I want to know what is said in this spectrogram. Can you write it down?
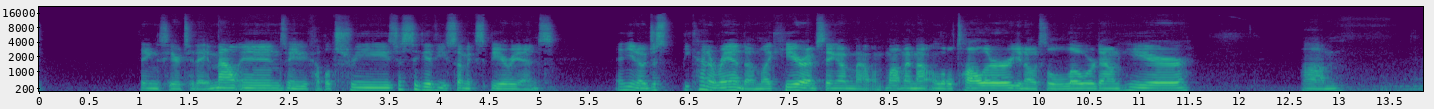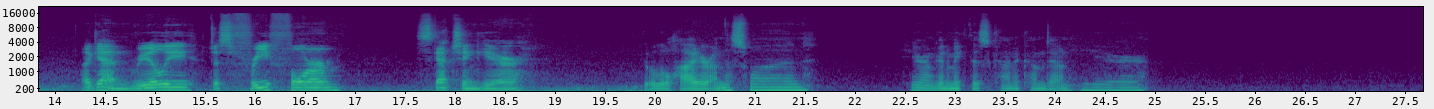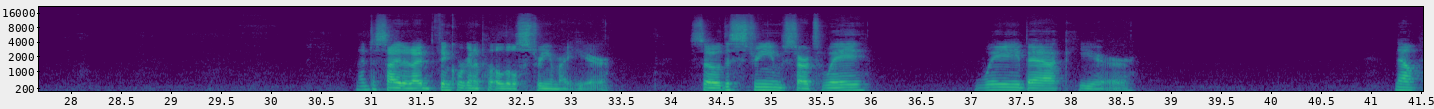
things here today. Mountains, maybe a couple trees, just to give you some experience. And, you know, just be kind of random. Like here, I'm saying I want my mountain a little taller, you know, it's a little lower down here. Um, again, really just free form sketching here. Go a little higher on this one. Here I'm going to make this kind of come down here. I decided I think we're going to put a little stream right here. So this stream starts way, way back here. Now,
